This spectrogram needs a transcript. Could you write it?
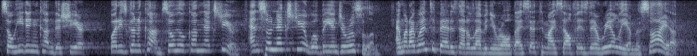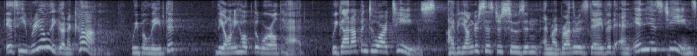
So he didn't come this year but he's going to come. So he'll come next year. And so next year we'll be in Jerusalem. And when I went to bed as that 11 year old, I said to myself, Is there really a Messiah? Is he really going to come? We believed it, the only hope the world had. We got up into our teens. I have a younger sister, Susan, and my brother is David. And in his teens,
